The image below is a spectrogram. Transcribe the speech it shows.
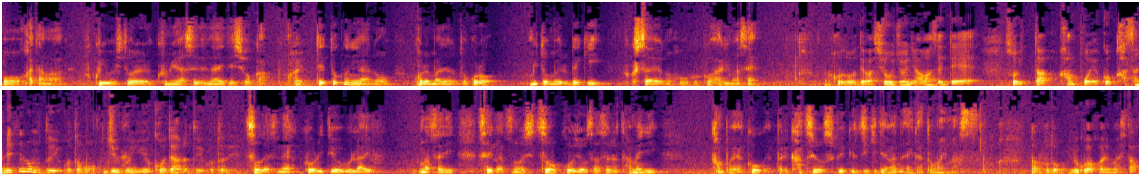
方が服用しておられる組み合わせでないでしょうか、はい、で特にあのこれまでのところ認めるべき副作用の報告はありません。なるほど。では症状に合わせてそういった漢方薬を重ねて飲むということも十分有効であるということで。そうですね。クオリティオブライフまさに生活の質を向上させるために漢方薬をやっぱり活用すべき時期ではないかと思います。なるほど。よくわかりました。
